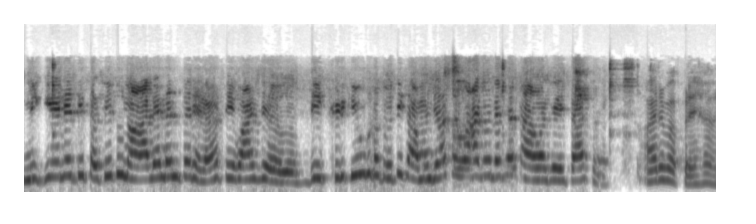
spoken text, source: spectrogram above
मी गेले तिथं तिथून आल्यानंतर आहे ना ते वाज ती खिडकी उघडत होती का? म्हणजे असं वाजवल्यासारखा आवाज यायचा असं. अरे बापरे हा.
